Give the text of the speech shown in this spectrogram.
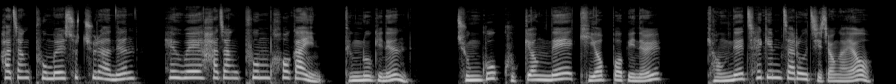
화장품을 수출하는 해외 화장품 허가인 등록인은 중국 국경 내 기업법인을 경내 책임자로 지정하여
